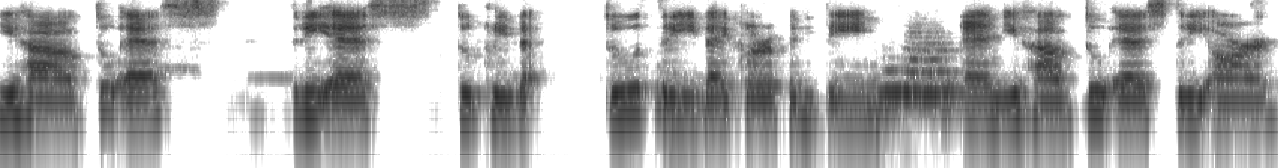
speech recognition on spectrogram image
you have 2S, 3S, 2, 3, 2, 3 dichloropentane, and you have 2S, 3R,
